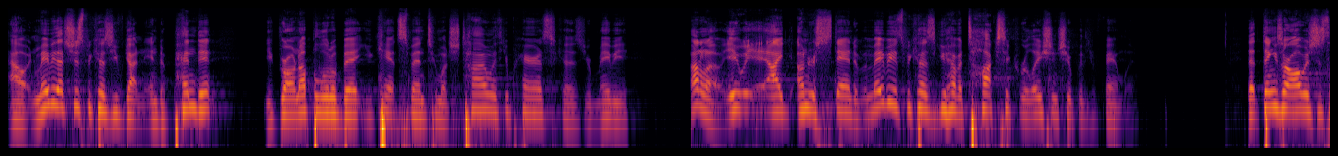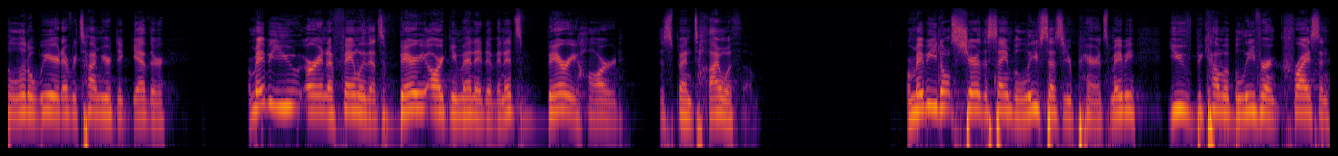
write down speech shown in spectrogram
out. And maybe that's just because you've gotten independent, you've grown up a little bit, you can't spend too much time with your parents because you're maybe, I don't know, it, I understand it, but maybe it's because you have a toxic relationship with your family. That things are always just a little weird every time you're together. Or maybe you are in a family that's very argumentative and it's very hard to spend time with them. Or maybe you don't share the same beliefs as your parents. Maybe you've become a believer in Christ and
